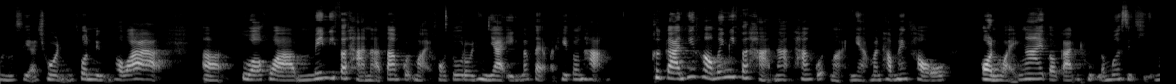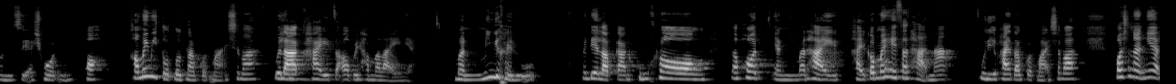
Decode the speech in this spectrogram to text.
มนุษยชน ส่วนหนึ่งเพราะว่าเอ่อตัวความไม่มีสถานะตามกฎหมายของตัวโรฮิงญาเองตั้งแต่ประเทศต้นทางคือการที่เขาไม่มีสถานะทางกฎหมายเนี่ย มันทำให้เขา อ่อนไหวง่ายต่อการถูกละเมิดสิทธิมนุษยชน เพราะเขาไม่มีตัวตนตามกฎหมายใช่ปะเวลาใครจะเอาไปทำอะไรเนี่ย มันไม่มีใครรู้ ไม่ได้รับการคุ้มครอง แล้วพออย่างนี้มาไทย ไทยก็ไม่ให้สถานะผู้ลี้ภัยตามกฎหมายใช่ปะเพราะฉะนั้นเนี่ย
